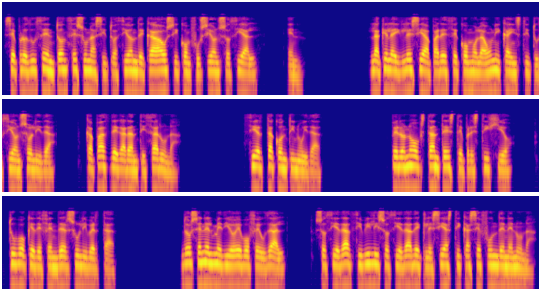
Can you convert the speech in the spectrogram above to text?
Se produce entonces una situación de caos y confusión social, en la que la Iglesia aparece como la única institución sólida, capaz de garantizar una cierta continuidad. Pero no obstante este prestigio, tuvo que defender su libertad. Dos en el medioevo feudal, sociedad civil y sociedad eclesiástica se funden en una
